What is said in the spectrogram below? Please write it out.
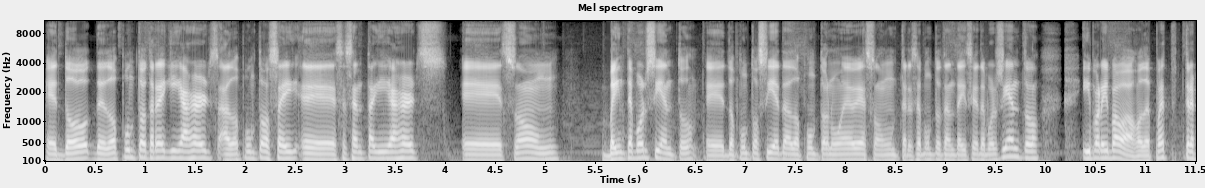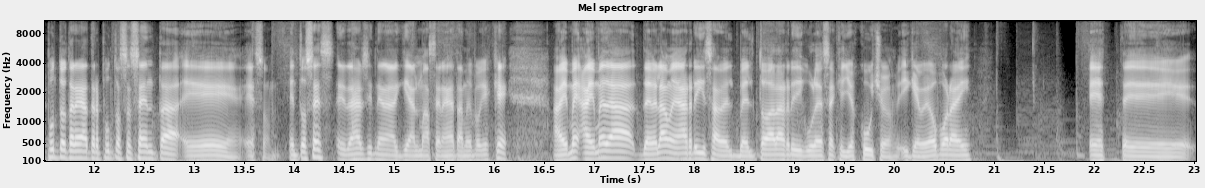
de 2.3 GHz a 2.60 eh, GHz eh, son 20%, 2.7 a 2.9 son 13.37% y por ahí para abajo. Después 3.3 a 3.60, eh, eso. Entonces, dejar si tiene aquí almacenaje también, porque es que a mí me, me da, de verdad me da risa ver, ver, todas las ridiculeces que yo escucho y que veo por ahí. Este,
